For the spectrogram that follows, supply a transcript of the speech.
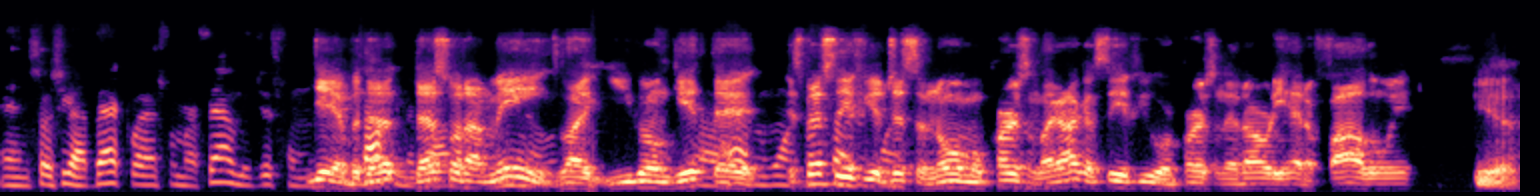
and so she got backlash from her family just from Yeah, but that, that's what I mean. you know? Like you gonna get Uh, that, especially if you're just a normal person. Like I can see if you were a person that already had a following, yeah,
